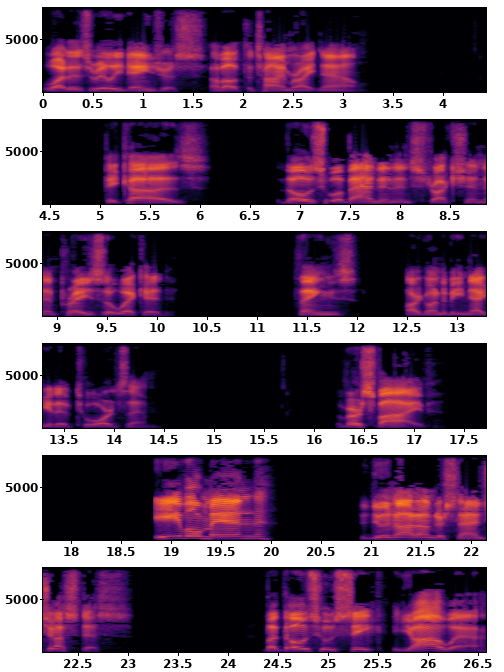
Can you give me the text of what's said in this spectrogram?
what is really dangerous about the time right now. Because those who abandon instruction and praise the wicked, things are going to be negative towards them. Verse 5 Evil men do not understand justice but those who seek Yahweh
